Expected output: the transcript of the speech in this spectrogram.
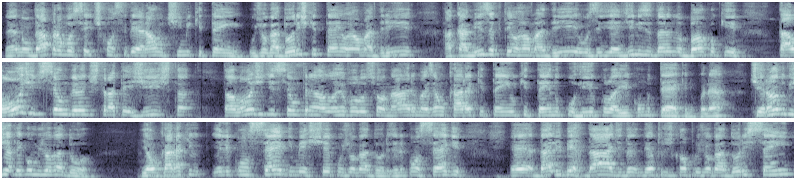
Né? Não dá para você desconsiderar um time que tem os jogadores que tem o Real Madrid, a camisa que tem o Real Madrid, os Zinedine Zidane no banco que tá longe de ser um grande estrategista, Tá longe de ser um treinador revolucionário, mas é um cara que tem o que tem no currículo aí como técnico, né? Tirando o que já tem como jogador. E é um cara que ele consegue mexer com os jogadores, ele consegue é, dar liberdade dentro de campo para os jogadores sem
